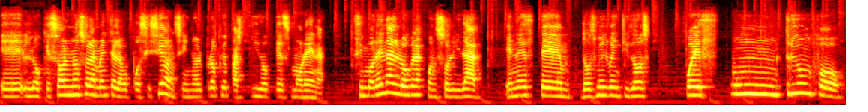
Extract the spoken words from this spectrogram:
eh, lo que son no solamente la oposición, sino el propio partido que es Morena. Si Morena logra consolidar en este 2022, pues un triunfo,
